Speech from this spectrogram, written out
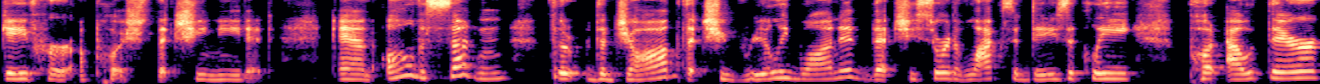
gave her a push that she needed. And all of a sudden, the, the job that she really wanted, that she sort of lackadaisically put out there,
